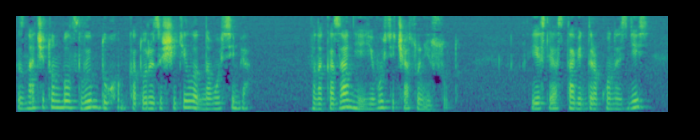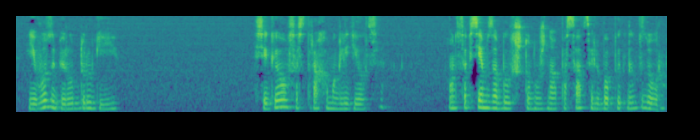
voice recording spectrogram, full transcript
Значит, он был злым духом, который защитил одного себя. В наказание его сейчас унесут. Если оставить дракона здесь, его заберут другие. Сигео со страхом огляделся. Он совсем забыл, что нужно опасаться любопытных взоров.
